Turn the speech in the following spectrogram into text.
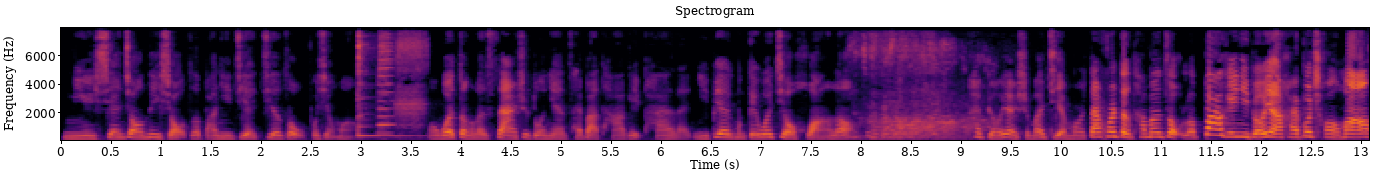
你先叫那小子把你姐接走，不行吗？我等了三十多年才把他给盼来，你别给我搅黄了。还表演什么节目？待会儿等他们走了，爸给你表演还不成吗？”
